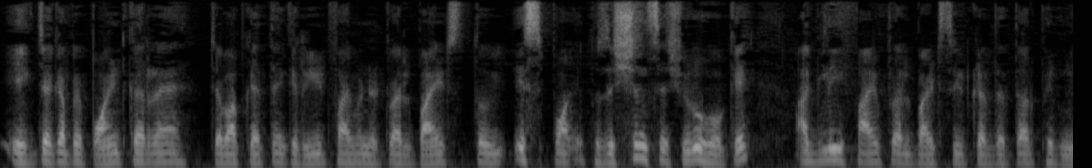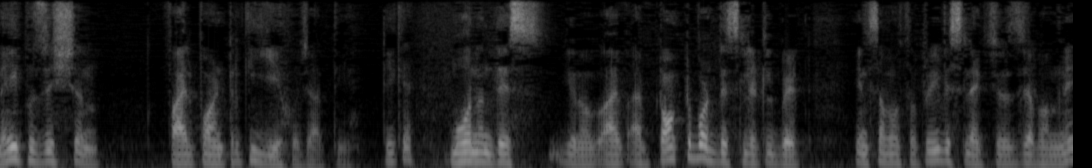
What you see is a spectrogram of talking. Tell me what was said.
ایک جگہ پہ پوائنٹ کر رہا ہے جب آپ کہتے ہیں کہ ریڈ 512 بائٹس تو اس پوزیشن سے شروع ہو کے اگلی 512 بائٹس ریڈ کر دیتا ہے اور پھر نئی پوزیشن فائل پوائنٹر کی یہ ہو جاتی ہے۔ ٹھیک ہے؟ More on this you know I talk about this little bit in some of the previous lecture جب ہم نے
